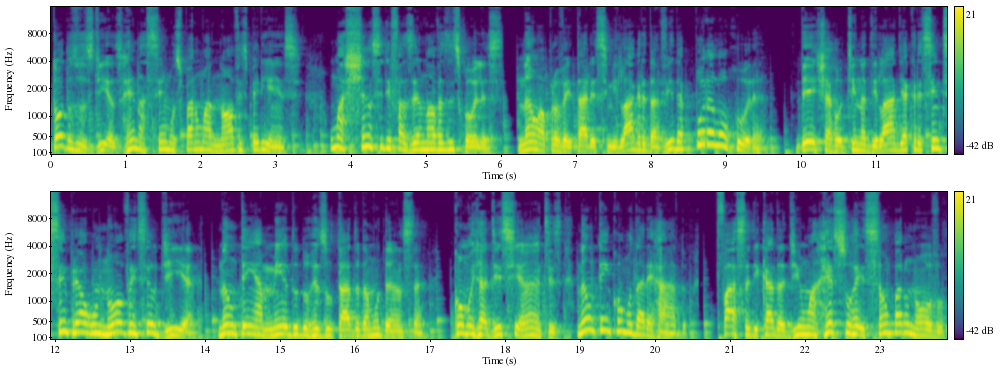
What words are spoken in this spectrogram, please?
Todos os dias renascemos para uma nova experiência, uma chance de fazer novas escolhas. Não aproveitar esse milagre da vida é pura loucura. Deixe a rotina de lado e acrescente sempre algo novo em seu dia. Não tenha medo do resultado da mudança. Como já disse antes, não tem como dar errado. Faça de cada dia uma ressurreição para o novo.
